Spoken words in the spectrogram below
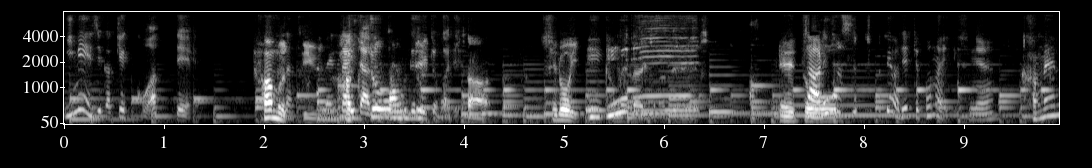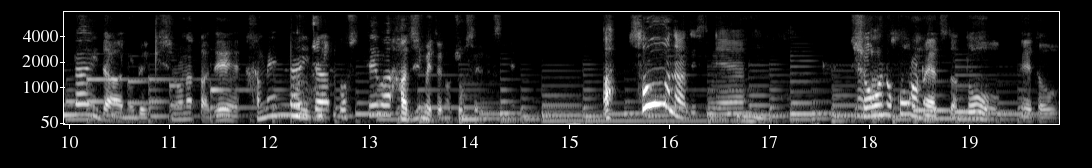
イメージが結構あって。ファムっていうライダーの番組白とかで白いえ仮面ライダーで、えっ、じゃあ、あれとは、スップでは出てこないですね。仮面ライダーの歴史の中で、仮面ライダーとしては初めての女性ですね。あ、そうなんですね。昭和の頃のやつだと、えっ、と、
